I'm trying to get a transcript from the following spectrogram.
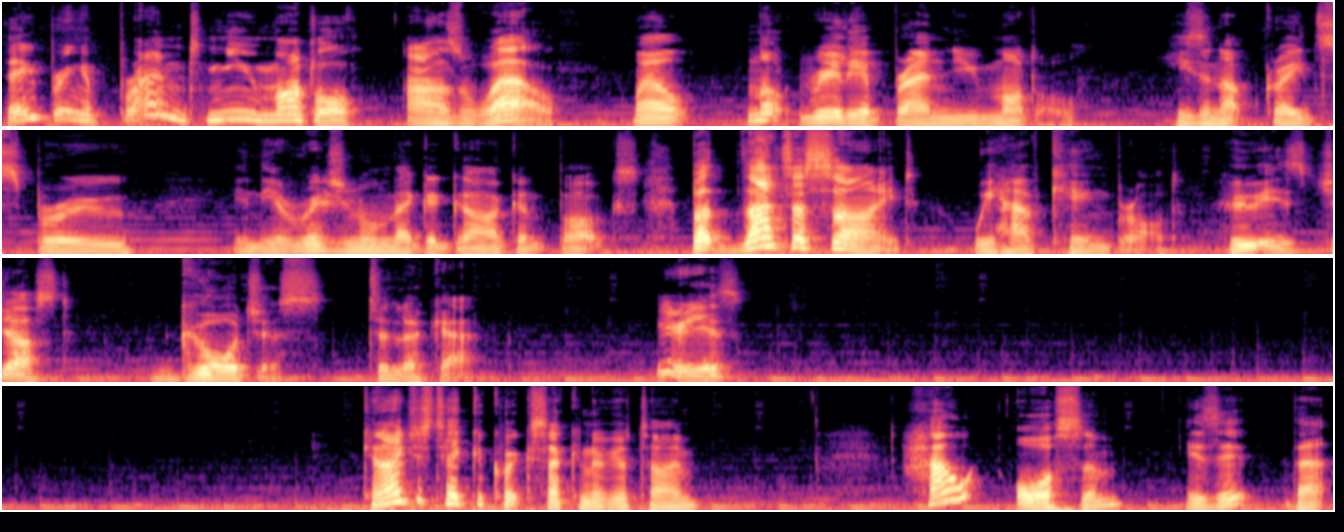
they bring a brand new model as well. Well, not really a brand new model. He's an upgrade sprue in the original Mega Gargant box. But that aside, we have King Brodd, who is just gorgeous to look at. Here he is. Can I just take a quick second of your time? How awesome is it that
